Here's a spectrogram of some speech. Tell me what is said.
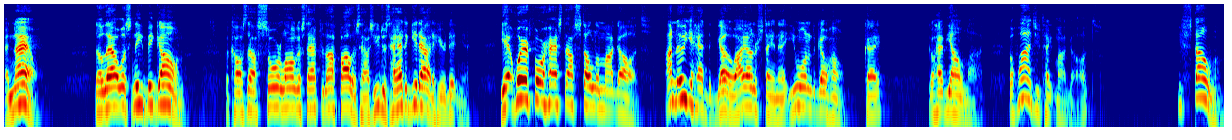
And now, though thou wast need be gone, because thou sore longest after thy father's house. You just had to get out of here, didn't you? Yet wherefore hast thou stolen my gods? I knew you had to go. I understand that. You wanted to go home, okay? Go have your own life. But why did you take my gods? You stole them.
